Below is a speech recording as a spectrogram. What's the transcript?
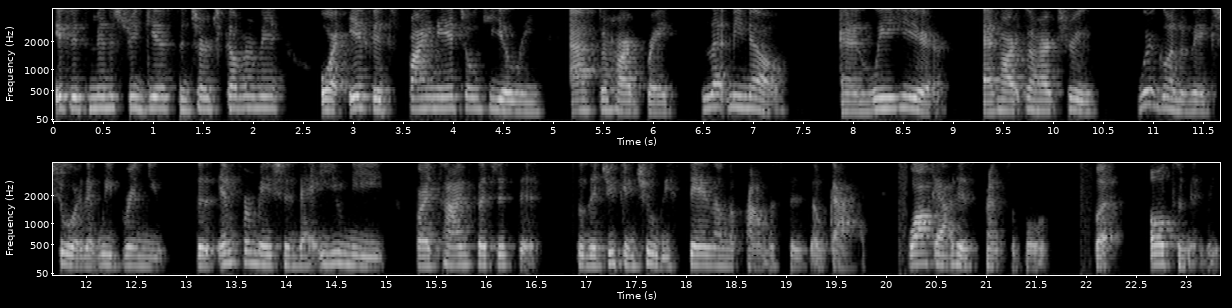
if it's ministry gifts and church government, or if it's financial healing after heartbreak, let me know. And we here at Heart to Heart Truth, we're going to make sure that we bring you the information that you need for a time such as this so that you can truly stand on the promises of God, walk out his principles, but ultimately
